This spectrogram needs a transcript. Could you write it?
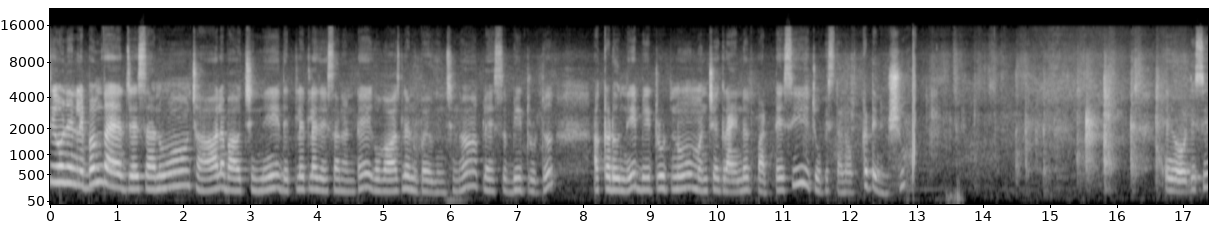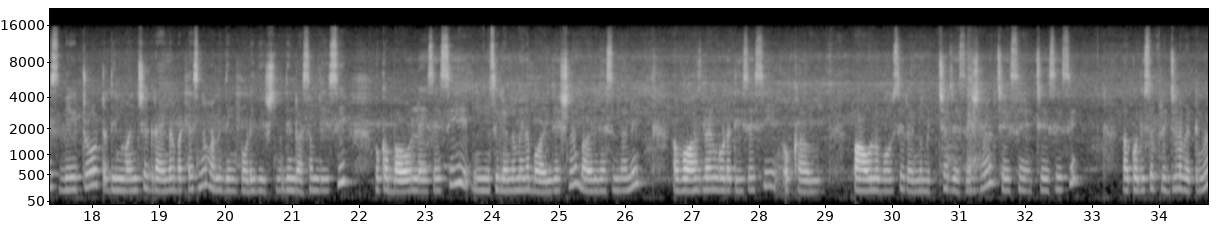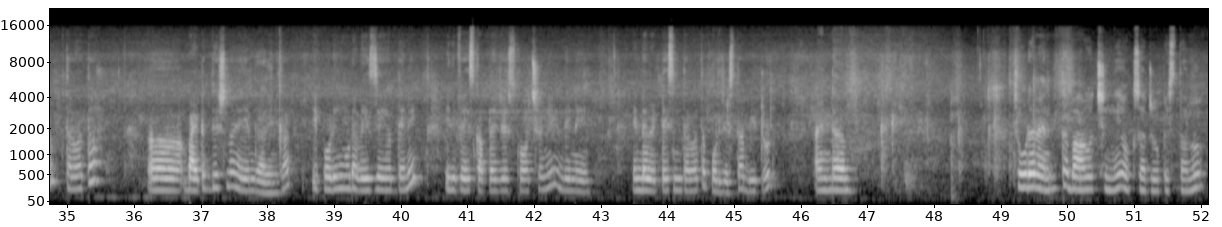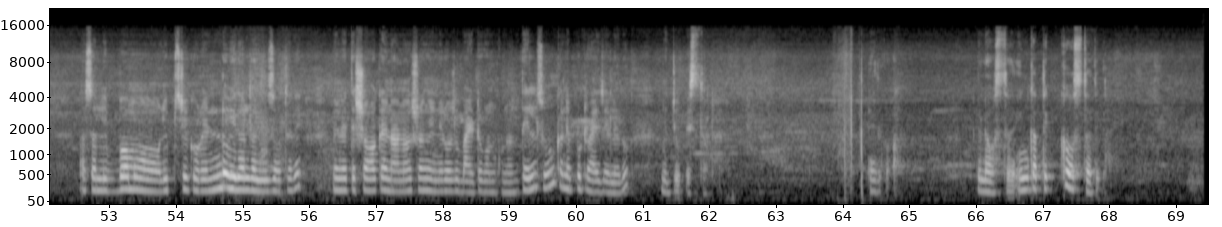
ఇగో నేను లిబ్బం తయారు చేశాను. చాలా బాగా వచ్చింది. ఇది ఎట్లా ఎట్లా చేశానంటే ఇగో వాజ్లను ఉపయోగించిన ప్లస్ బీట్రూట్. అక్కడ ఉంది. బీట్రూట్ను మంచిగా గ్రైండర్ పట్టేసి చూపిస్తాను. ఒక్కటి నిమిషం. ఇగో దిస్ ఈస్ బీట్రూట్. దీన్ని మంచిగా గ్రైండర్ పట్టేసిన మళ్ళీ దీని పొడి తీసిన దీని రసం తీసి ఒక బౌల్ వేసేసి సిలిండర్ మీద బాయిల్ చేసిన. బాయిల్ చేసిన దాన్ని ఆ వాజ్లను కూడా తీసేసి ఒక పావులో పోసి రెండు మిక్చర్ చేసేసిన చేసే చేసేసి కొద్దిసేపు ఫ్రిడ్జ్లో పెట్టిన. తర్వాత బయటకు తీసిన ఏం కాదు ఇంకా. ఈ పొడిని కూడా వేస్ట్ చేయొద్దని ఇది ఫేస్కి అప్లై చేసుకోవచ్చని దీన్ని ఎండబెట్టేసిన తర్వాత పొడి చేస్తా బీట్రూట్. అండ్ చూడండి ఎంత బాగా వచ్చింది ఒకసారి చూపిస్తాను. అసలు లిప్ బాము లిప్స్టిక్ రెండు విధాలుగా యూజ్ అవుతుంది. నేనైతే షాక్ అయినా అనవసరంగా ఎన్ని రోజులు బయట కొనుక్కున్నాను. తెలుసు కానీ ఎప్పుడు ట్రై చేయలేదు. మీకు చూపిస్తాను. ఇదిగో. ఇలా వస్తుంది. ఇంకా థిక్ వస్తుంది.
